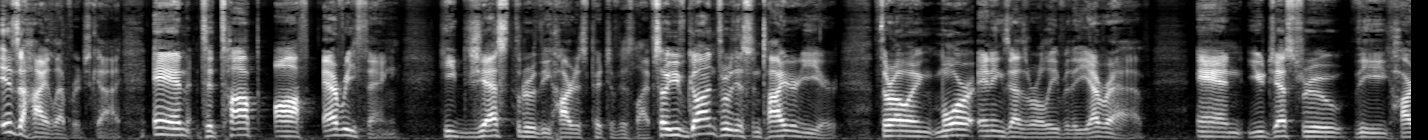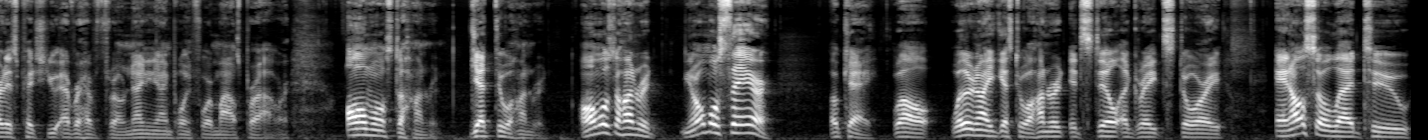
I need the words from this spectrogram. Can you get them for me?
is a high leverage guy. And to top off everything, he just threw the hardest pitch of his life. So you've gone through this entire year throwing more innings as a reliever than you ever have. And you just threw the hardest pitch you ever have thrown, 99.4 miles per hour. Almost 100. Get to 100. Almost 100. You're almost there. Okay. Well, whether or not he gets to 100, it's still a great story. And also led to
